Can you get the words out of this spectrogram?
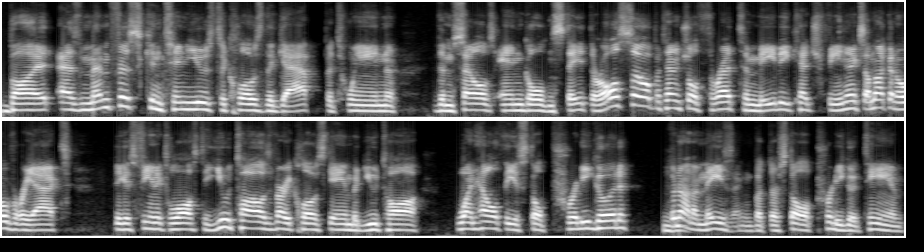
But as Memphis continues to close the gap between themselves and Golden State, they're also a potential threat to maybe catch Phoenix. I'm not going to overreact because Phoenix lost to Utah. It was a very close game, but Utah, when healthy, is still pretty good. Mm-hmm. They're not amazing, but they're still a pretty good team.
